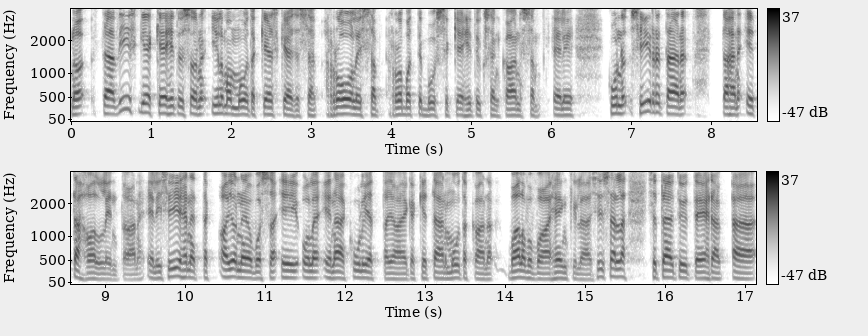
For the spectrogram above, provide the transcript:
No tämä 5G-kehitys on ilman muuta keskeisessä roolissa robottibussikehityksen kanssa. Eli kun siirrytään tähän etähallintaan, eli siihen, että ajoneuvossa ei ole enää kuljettajaa eikä ketään muutakaan valvovaa henkilöä sisällä. Se täytyy tehdä ää,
